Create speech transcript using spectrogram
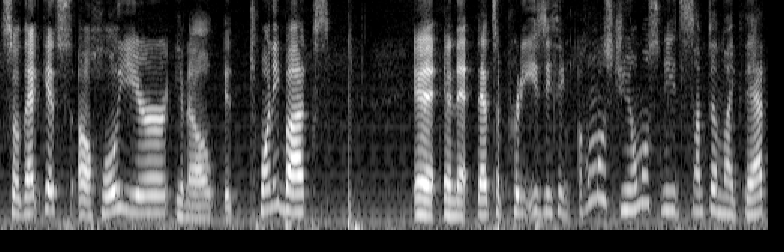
so that gets a whole year. You know, it 20 bucks, and, and it, that's a pretty easy thing. Almost, you almost need something like that,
